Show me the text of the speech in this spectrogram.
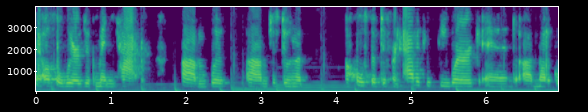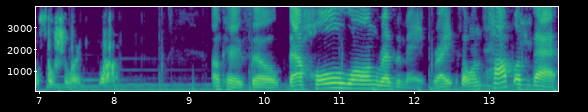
I also wear just many hats um, with um, just doing a a host of different advocacy work and uh, medical social work as well. Okay, so that whole long resume, right? So on top of that,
